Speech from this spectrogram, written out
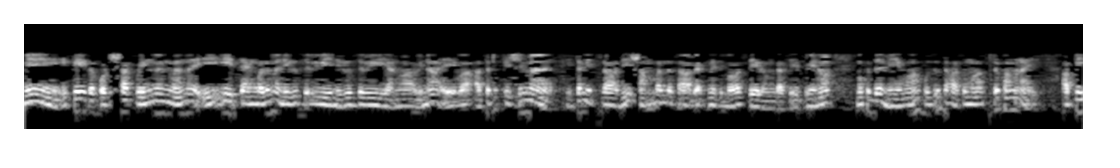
මේ එක එක කොටසක් වෙන වෙනම ඒ ඒ තැන්වලම නිරුද්ධ වී නිරුද්ධ වී යනවා විනා ඒවා අතර කිසිම හිත මිත්‍රාදී සම්බන්ධතාවයක් නැති බව තේරුම් ගත යුතු වෙනවා. මොකද මේවා බුදු ධාතු මාත්‍ර පමණයි. අපි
